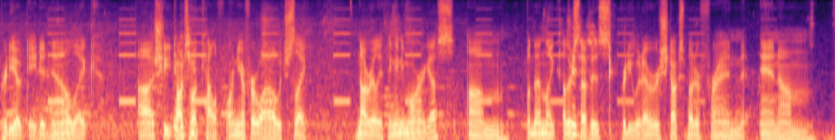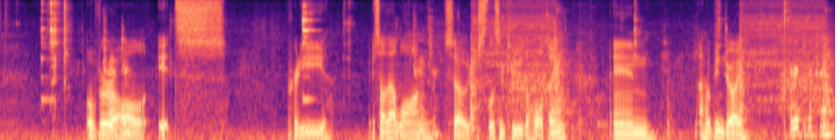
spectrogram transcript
pretty outdated now. Like uh, she talks about California for a while, which is like not really a thing anymore, I guess. Um, but then like other stuff is pretty whatever. She talks about her friend and um overall it's pretty it's not that long, so just listen to the whole thing and I hope you enjoy. A regular time?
